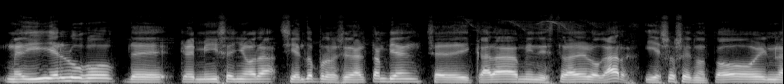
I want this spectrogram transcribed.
me di el lujo de que mi señora, siendo profesional también, se dedicara a administrar el hogar, y eso se notó en la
